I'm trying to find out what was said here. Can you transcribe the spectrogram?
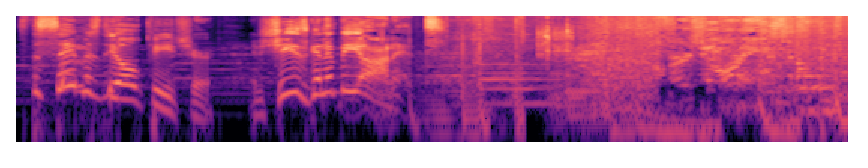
It's the same as the old feature, and she's going to be on it. Virgin Mornings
